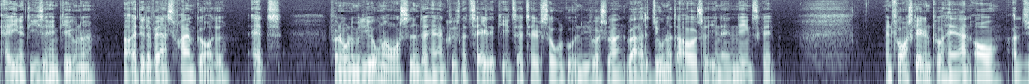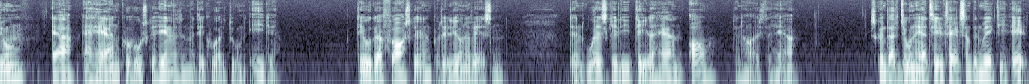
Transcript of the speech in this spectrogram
er en af disse hengivne, og af dette vers fremgår det, at for nogle millioner år siden, da Herren Krishna talte Gita til solguden Vivasvan, var Arjuna der også i en anden egenskab. Men forskellen på Herren og Arjuna er, at Herren kunne huske hændelsen, men det kunne Arjuna ikke. Det udgør forskellen på det levende væsen, den uadskillige del af Herren og den højeste Herre. Skønt Arjuna her tiltalt som den vægtige held,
